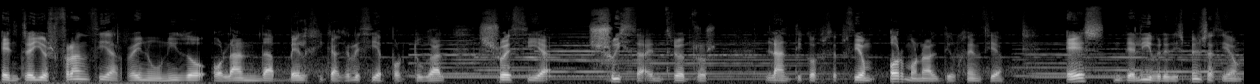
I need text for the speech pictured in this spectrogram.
entre ellos Francia, Reino Unido, Holanda, Bélgica, Grecia, Portugal, Suecia, Suiza, entre otros, la anticoncepción hormonal de urgencia es de libre dispensación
